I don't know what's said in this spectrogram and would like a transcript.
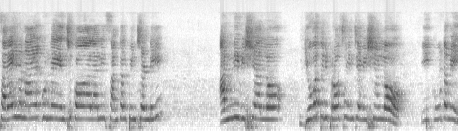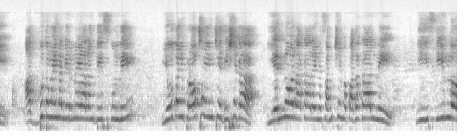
సరైన నాయకుడిని ఎంచుకోవాలని సంకల్పించండి. అన్ని విషయాల్లో యువతని ప్రోత్సహించే విషయంలో ఈ కూటమి అద్భుతమైన నిర్ణయాలను తీసుకుంది. యువతని ప్రోత్సహించే దిశగా ఎన్నో రకాలైన సంక్షేమ పథకాలని ఈ స్కీమ్లో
